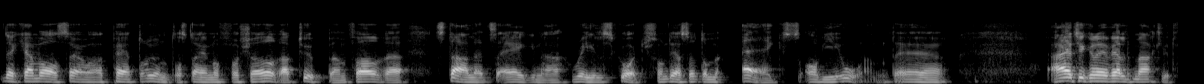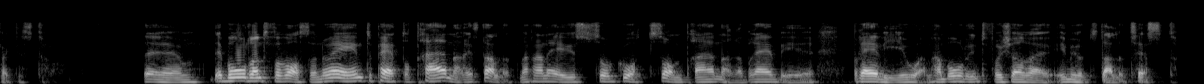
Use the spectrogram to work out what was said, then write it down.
det kan vara så att Peter Untersteiner får köra tuppen före stallets egna Real Scotch som dessutom ägs av Johan. Det, jag tycker det är väldigt märkligt faktiskt. Det, det, borde inte få vara så. Nu är inte Peter tränare i stallet men han är ju så gott som tränare bredvid, bredvid Johan. Han borde inte få köra emot stallets häst,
